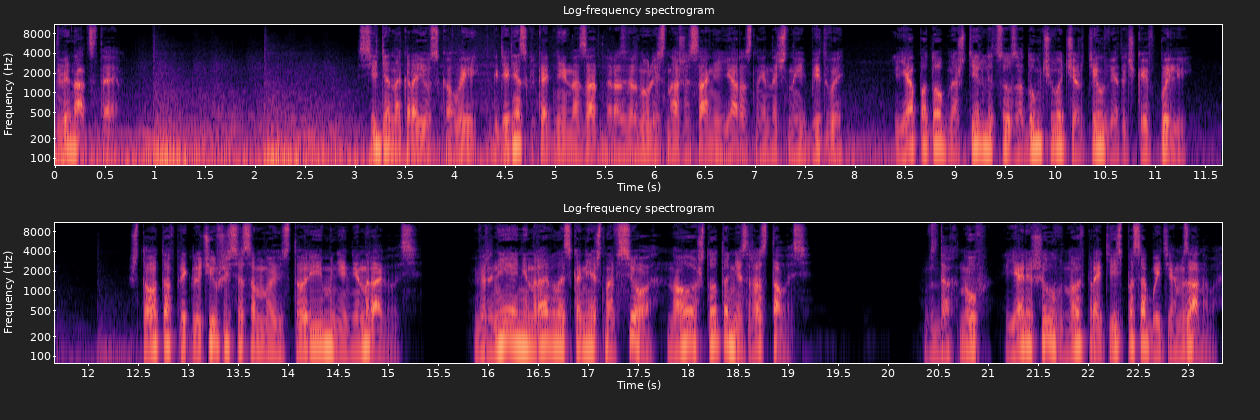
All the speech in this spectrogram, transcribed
12 Сидя на краю скалы, где несколько дней назад развернулись наши сани яростные ночные битвы, я, подобно Штирлицу, задумчиво чертил веточкой в пыли. Что-то в приключившейся со мной истории мне не нравилось. Вернее, не нравилось, конечно, все, но что-то не срасталось. Вздохнув, я решил вновь пройтись по событиям заново.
